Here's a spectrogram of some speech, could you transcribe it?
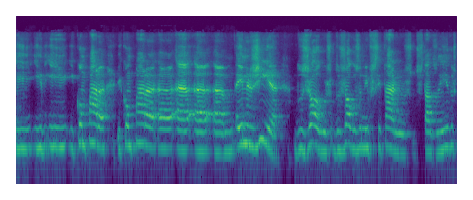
e, e, e, compara, e compara a, a, a, a, energia dos jogos, dos jogos universitários dos Estados Unidos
